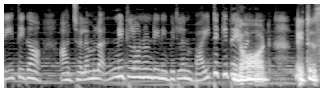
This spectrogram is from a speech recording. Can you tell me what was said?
రీతిగా ఆ జలములన్నిటిలో నుండి నీ బిడ్డలను బయటికి తేవండి Lord, it is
